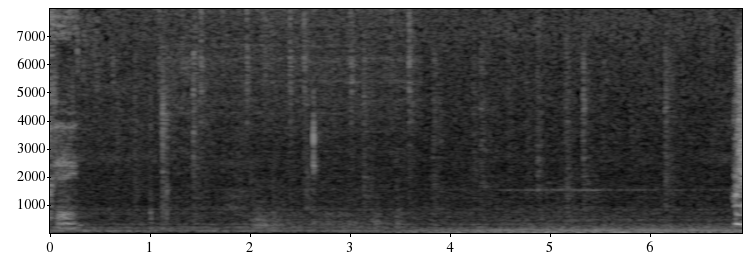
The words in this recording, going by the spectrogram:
okay.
